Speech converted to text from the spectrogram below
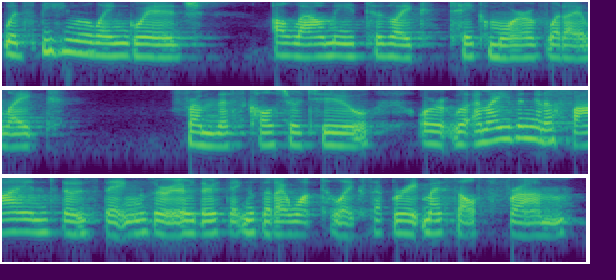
would speaking the language allow me to like take more of what I like from this culture too or am I even going to find those things, or are there things that I want to like separate myself from?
